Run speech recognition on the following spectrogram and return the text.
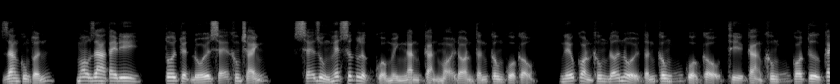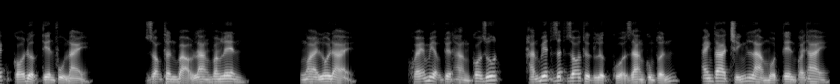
Giang Cung Tuấn, mau ra tay đi, tôi tuyệt đối sẽ không tránh, sẽ dùng hết sức lực của mình ngăn cản mọi đòn tấn công của cậu, nếu còn không đỡ nổi tấn công của cậu thì càng không có tư cách có được tiên phủ này. Giọng thần bảo lang vang lên. Ngoài lôi đài, khóe miệng tuyệt hằng co rút, hắn biết rất rõ thực lực của Giang Cung Tuấn, anh ta chính là một tên quái thai,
